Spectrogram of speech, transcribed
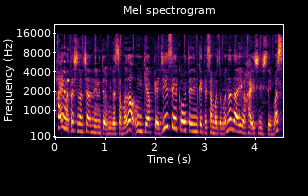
はい私のチャンネルでは皆様の運気アップや人生肯定に向けて様々な内容を配信しています。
